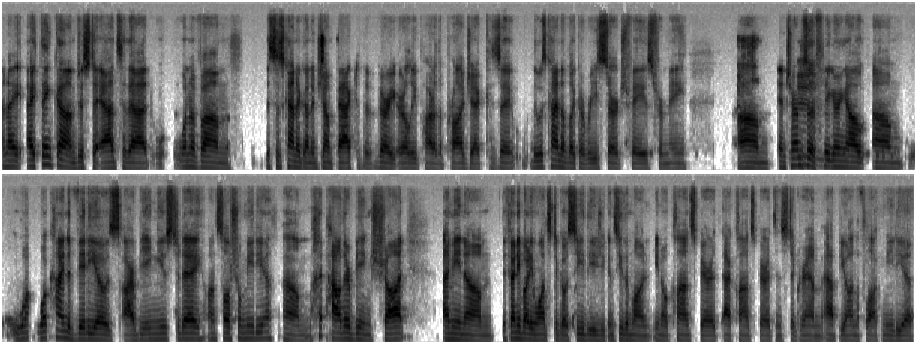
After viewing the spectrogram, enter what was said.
And I, I think um, just to add to that, one of um, this is kind of going to jump back to the very early part of the project because there was kind of like a research phase for me. Um, in terms of mm. figuring out um, what what kind of videos are being used today on social media, um, how they're being shot, I mean, um, if anybody wants to go see these, you can see them on, you know, Clown Spirit at Clown Spirits Instagram at Beyond the Flock Media.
